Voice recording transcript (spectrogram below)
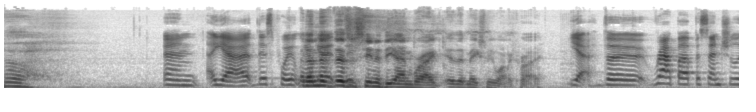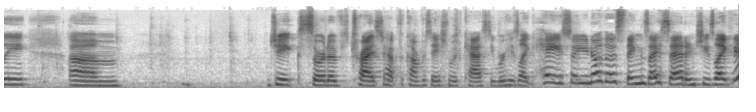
and and uh, yeah at this point we then there's a scene at the end where I that makes me want to cry. yeah, the wrap up essentially. Um, Jake sort of tries to have the conversation with Cassie where he's like, "Hey, so you know those things I said?" And she's like, "You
